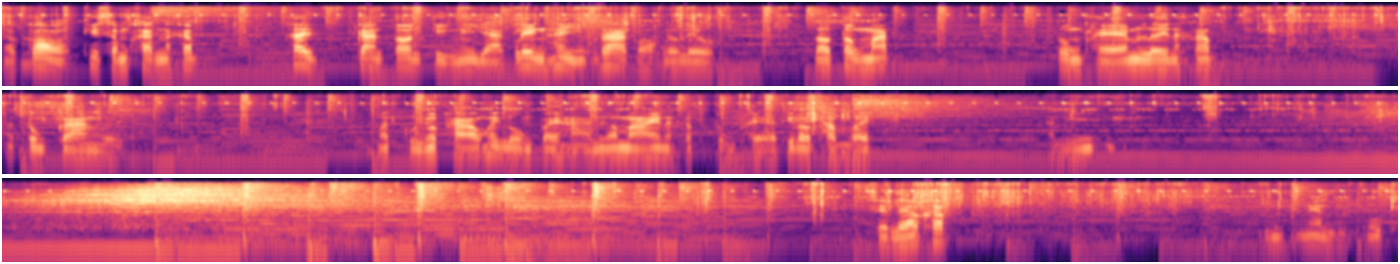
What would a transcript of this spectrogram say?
แล้วก็ที่สำคัญนะครับ ถ้าการตอนกิ่งนี่อยากเร่งให้รากออกเร็วๆ เราต้องมัดตรงแผลมันเลยนะครับมัดตรงกลางเลย มัดขุยมะพร้าวให้ลงไปหาเนื้อไม้นะครับ ตรงแผลที่เราทำไว้ อันนี้ เสร็จแล้วครับแน่นโอเค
